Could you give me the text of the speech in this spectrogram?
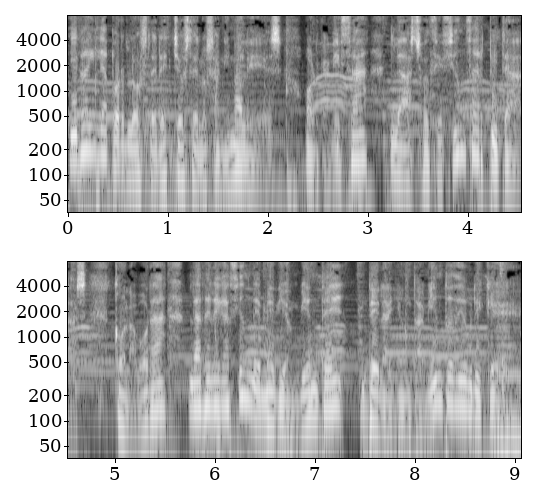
y baila por los derechos de los animales. Organiza la Asociación Zarpitas. Colabora la Delegación de Medio Ambiente del Ayuntamiento de Ubrique.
